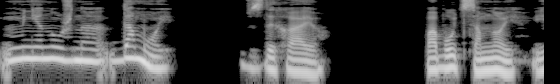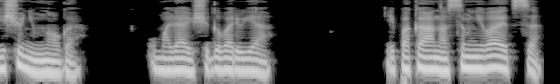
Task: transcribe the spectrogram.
мне нужно домой. Вздыхаю. Побудь со мной еще немного. Умоляюще говорю я. И пока она сомневается,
